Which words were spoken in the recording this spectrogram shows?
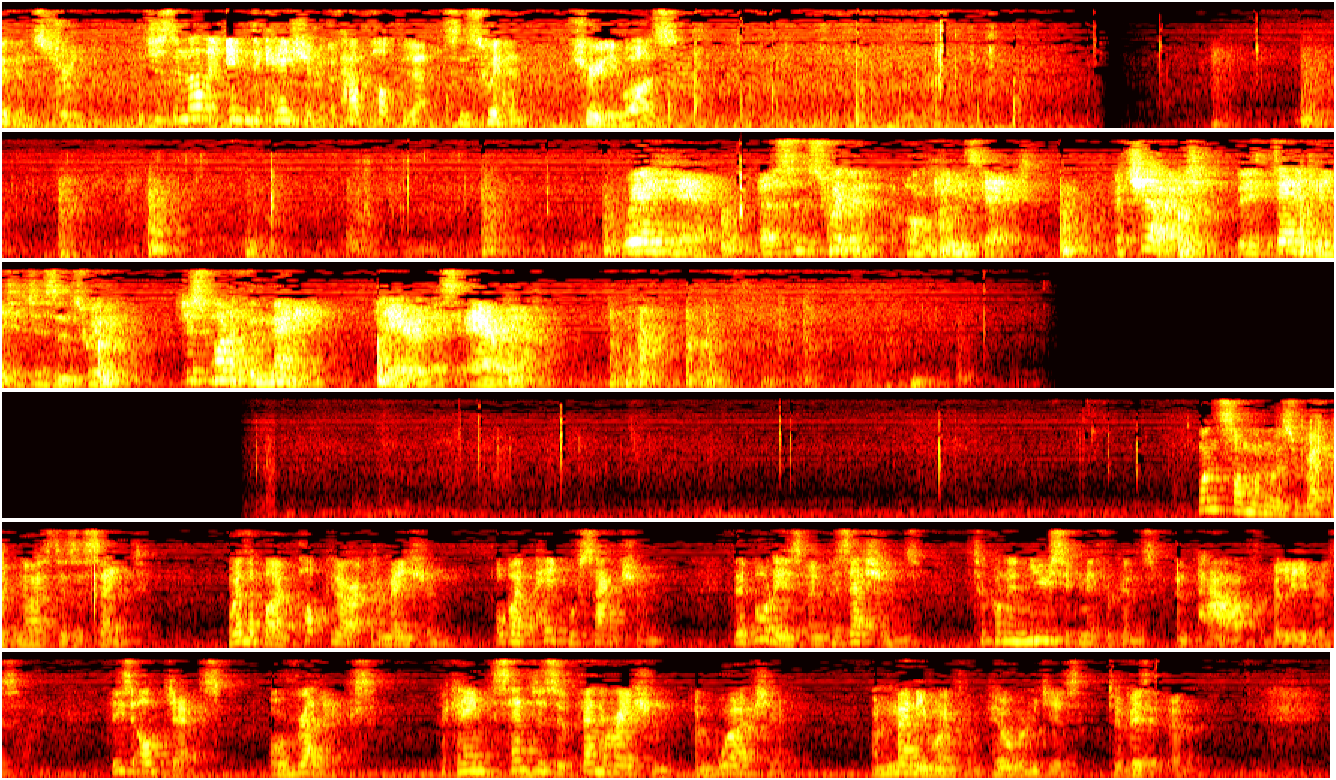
Swithun Street. Just another indication of how popular St Swithun truly was. We're here at St Swithun upon Kingsgate, a church that is dedicated to St Swithun, just one of the many here in this area. Once someone was recognised as a saint, whether by popular acclamation or by papal sanction, their bodies and possessions took on a new significance and power for believers. These objects, or relics, became centres of veneration and worship, and many went on pilgrimages to visit them.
